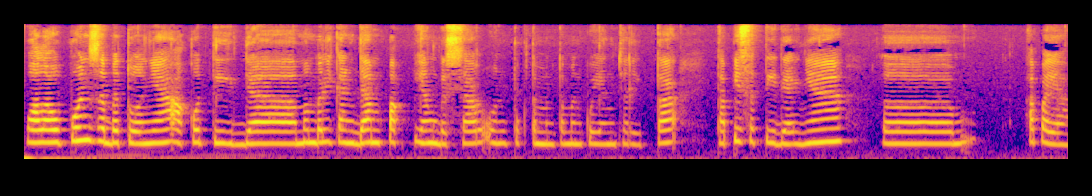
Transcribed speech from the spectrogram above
Walaupun sebetulnya aku tidak memberikan dampak yang besar untuk teman-temanku yang cerita tapi setidaknya um, apa ya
